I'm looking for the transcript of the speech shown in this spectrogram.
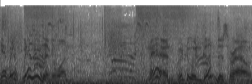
Yeah, where, where is everyone? Man, we're doing good this round.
